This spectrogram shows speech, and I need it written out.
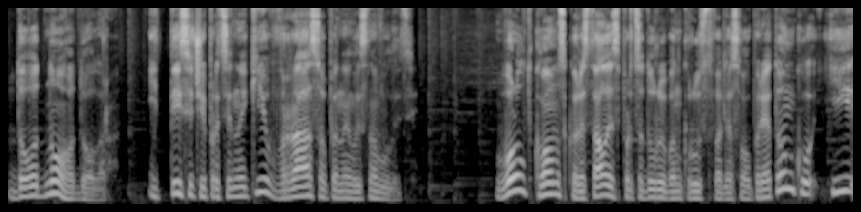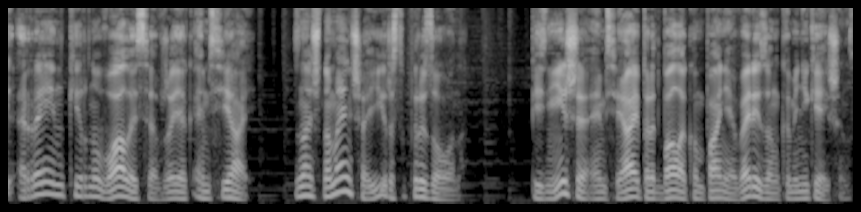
до 1 долара, і тисячі працівників враз опинились на вулиці. WorldCom скористались процедурою банкрутства для свого порятунку і реінкарнувалися вже як MCI, значно менша і реструктуризована. Пізніше MCI придбала компанія Verizon Communications.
